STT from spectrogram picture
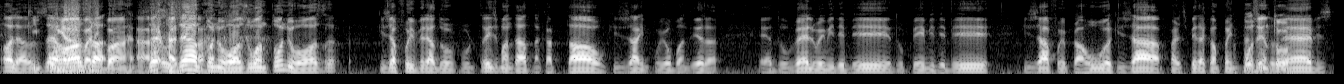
Olha, que o, Zé Rosa, ban... Zé, o Zé Antônio Rosa, o Antônio Rosa, que já foi vereador por três mandatos na capital, que já empunhou bandeira é, do velho MDB, do PMDB, que já foi para a rua, que já participei da campanha de Aposentou. Neves,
